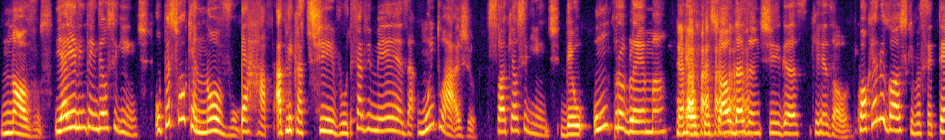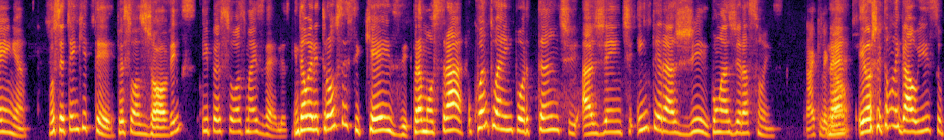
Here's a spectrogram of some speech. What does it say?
novos. E aí ele entendeu o seguinte: o pessoal que é novo é rápido, aplicativo, serve mesa, muito ágil. Só que é o seguinte, deu um problema, é o pessoal das antigas que resolve. Qualquer negócio que você tenha, você tem que ter pessoas jovens e pessoas mais velhas. Então ele trouxe esse case para mostrar o quanto é importante a gente interagir com as gerações. Ah, que legal. Né? Eu achei tão legal isso.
